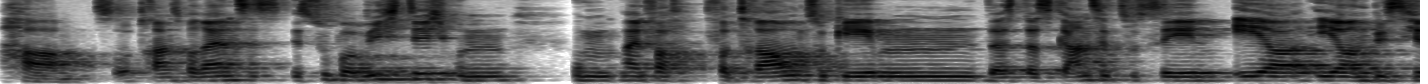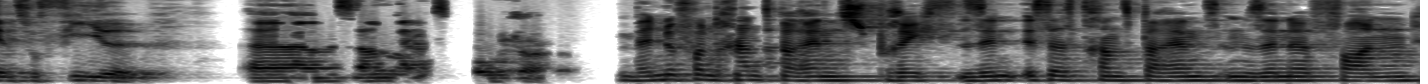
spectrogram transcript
haben. So, Transparenz ist, ist super wichtig und um einfach Vertrauen zu geben, dass das Ganze zu sehen, eher, eher ein bisschen zu viel, äh, sagen wir. Wenn du von Transparenz sprichst, sind, ist das Transparenz im Sinne von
